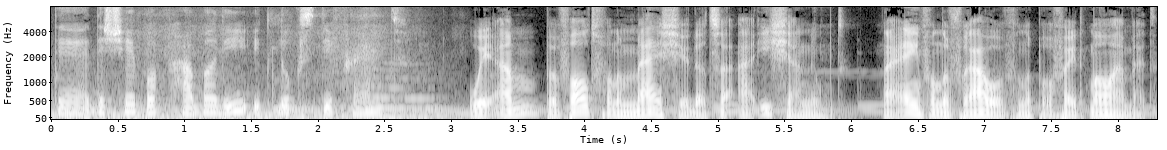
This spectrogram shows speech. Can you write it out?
the, the shape of her body, it looks different. Wiam bevalt van een meisje dat ze Aisha noemt, naar een van de vrouwen van de profeet Mohammed.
